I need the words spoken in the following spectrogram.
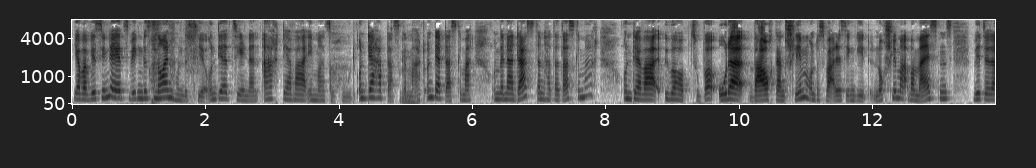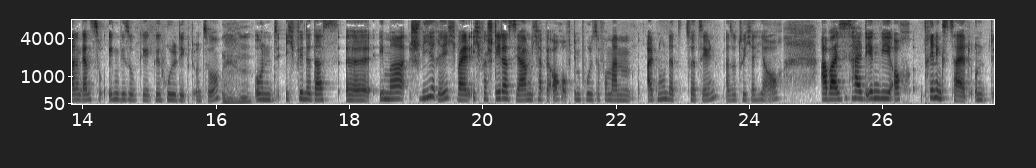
ja, aber wir sind ja jetzt wegen des neuen Hundes hier. Und die erzählen dann, ach, der war immer so gut. Und der hat das gemacht und der hat das gemacht. Und wenn er das, dann hat er das gemacht. Und der war überhaupt super. Oder war auch ganz schlimm und das war alles irgendwie noch schlimmer. Aber meistens wird er dann ganz so, irgendwie so ge gehuldigt und so. Und ich finde das äh, immer schwierig, weil ich verstehe das ja. Und ich habe ja auch oft Impulse von meinem alten Hund zu erzählen. Also tue ich ja hier auch. Aber es ist halt irgendwie auch Trainingszeit und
